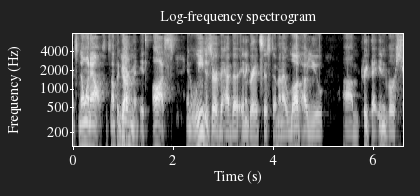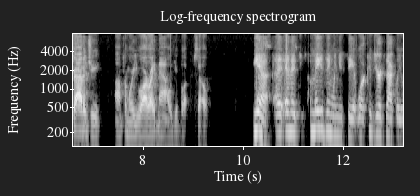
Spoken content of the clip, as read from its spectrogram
It's no one else. It's not the government. It's us, and we deserve to have the integrated system. And I love how you um, create that inverse strategy um, from where you are right now with your book. So yeah, and it's amazing when you see it work because you're exactly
